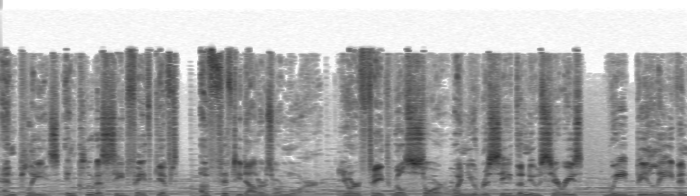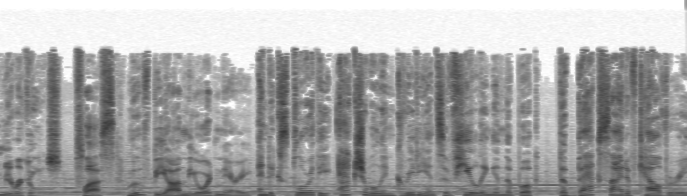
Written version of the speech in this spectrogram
and please include a seed faith gift of $50 or more. Your faith will soar when you receive the new series, We Believe in Miracles. Plus, move beyond the ordinary and explore the actual ingredients of healing in the book, The Backside of Calvary,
